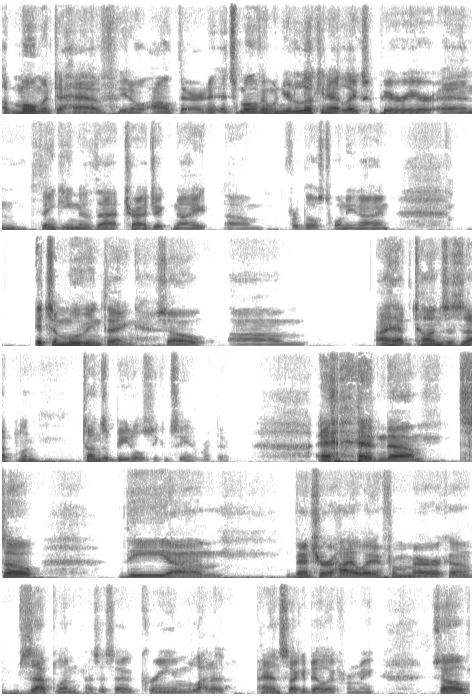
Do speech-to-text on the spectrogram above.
a moment to have, you know, out there. And it's moving when you're looking at Lake Superior and thinking of that tragic night um, for those 29. It's a moving thing. So um, I have tons of Zeppelin, tons of Beatles. You can see them right there. And um, so the um, Ventura Highway from America, Zeppelin, as I said, Cream, a lot of pan psychedelic for me. So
